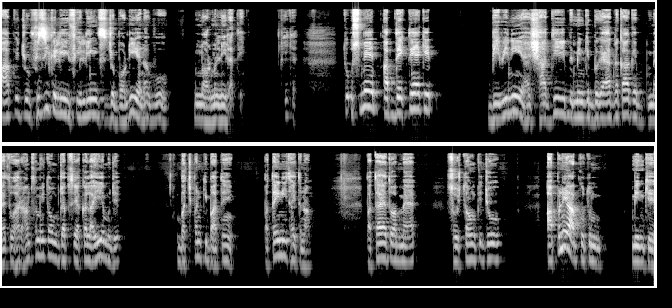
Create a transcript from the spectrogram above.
आपकी जो फिज़िकली फीलिंग्स, जो बॉडी है ना, वो नॉर्मल नहीं रहती, ठीक है? तो उसमें आप देखते हैं कि बीवी नहीं है, शादी मीन के बगैर न कहा कि मैं तो हर, हम समझता हूँ जब से अकल आई है मुझे, बचपन की बातें पता ही नहीं था इतना। पता है तो अब मैं सोचता हूँ कि जो अपने आप को तुम मीन के,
